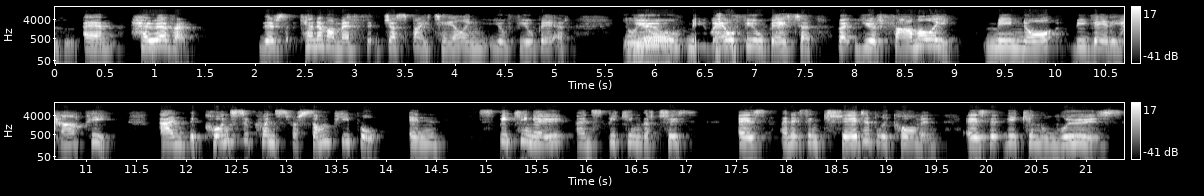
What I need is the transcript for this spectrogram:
Mm-hmm. Um, however, there's kind of a myth that just by telling you'll feel better. Oh, you no. may well feel better, but your family may not be very happy. And the consequence for some people in speaking out and speaking their truth is, and it's incredibly common, is that they can lose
